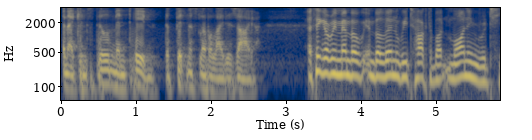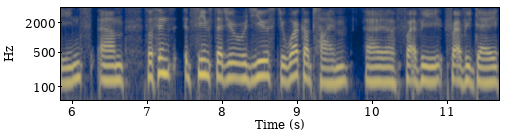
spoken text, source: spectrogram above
and I can still maintain the fitness level I desire. I think I remember in Berlin we talked about morning routines. Um, so since it seems that you reduced your workout time uh, for every for every day,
